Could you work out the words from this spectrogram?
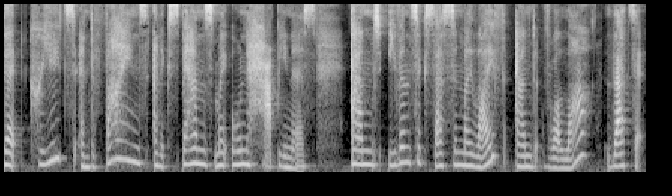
that creates and defines and expands my own happiness and even success in my life. And voila, that's it.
